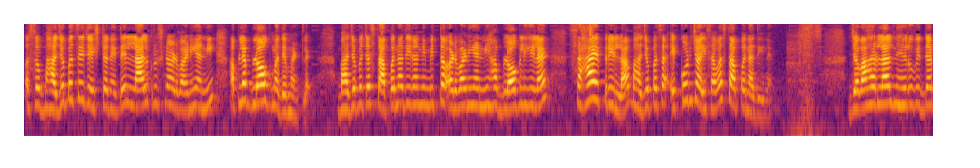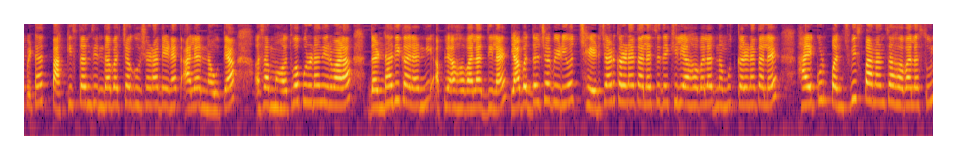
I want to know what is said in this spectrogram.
असं भाजपचे ज्येष्ठ नेते लालकृष्ण अडवाणी यांनी आपल्या ब्लॉगमध्ये म्हटलंय. भाजपच्या स्थापना दिनानिमित्त अडवाणी यांनी हा ब्लॉग लिहिलाय. सहा एप्रिलला भाजपचा एकोणचाळीसावा स्थापना दिन आहे. जवाहरलाल नेहरू विद्यापीठात पाकिस्तान जिंदाबादच्या घोषणा देण्यात आल्या नव्हत्या असा महत्त्वपूर्ण निर्वाळा दंडाधिकाऱ्यांनी आपल्या अहवालात दिलाय. याबद्दलच्या व्हिडिओत छेडछाड करण्यात आल्याचे देखील या अहवालात नमूद करण्यात आलंय. हा एकूण पंचवीस पानांचा अहवाल असून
